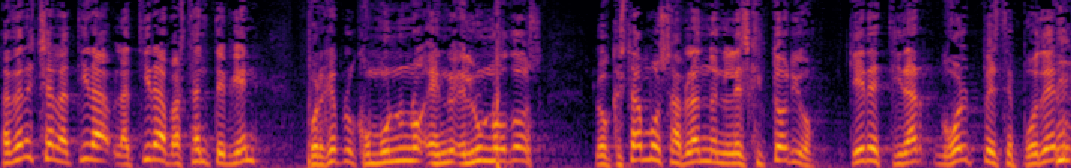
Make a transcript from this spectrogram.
La derecha la tira, la tira bastante bien. Por ejemplo, como un uno- en el 1-2, lo que estamos hablando en el escritorio, quiere tirar golpes de poder.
